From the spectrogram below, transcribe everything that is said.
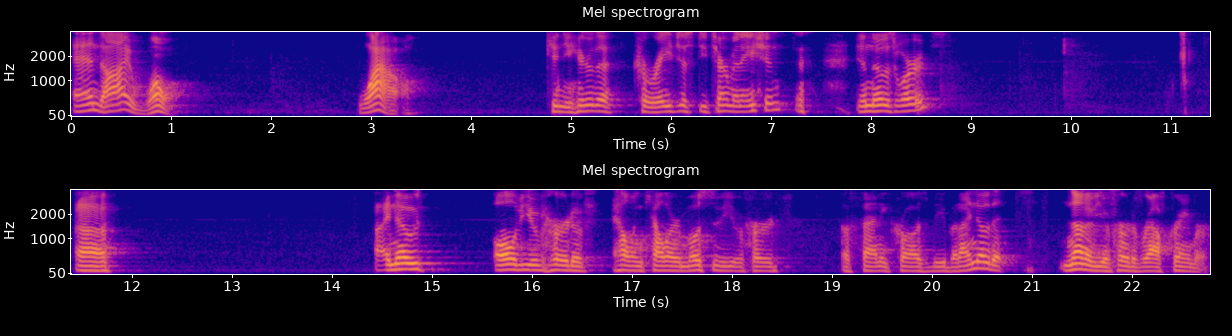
and I won't. Wow. Can you hear the courageous determination in those words? Uh, I know all of you have heard of Helen Keller, most of you have heard of Fanny Crosby, but I know that none of you have heard of Ralph Kramer.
